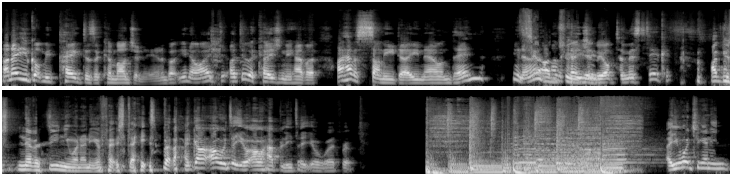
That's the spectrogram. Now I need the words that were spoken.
I know you've got me pegged as a curmudgeon, but you know, I, I do occasionally have a I have a sunny day now and then. You know, I'm, I'm occasionally optimistic. I've just never seen you on any of those days, but like, I, I would take you. I'll happily take your word for it. Are you watching any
